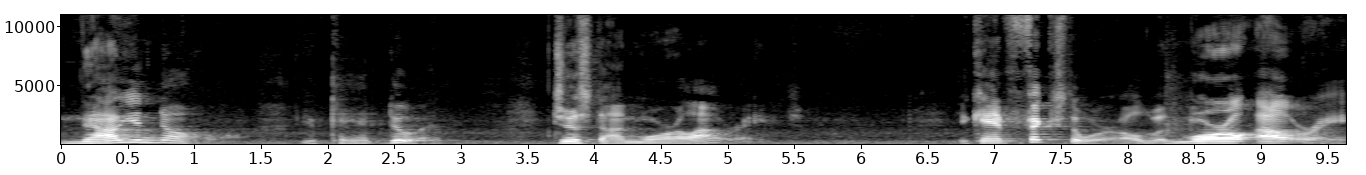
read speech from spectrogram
now you know you can't do it just on moral outrage. You can't fix the world with moral outrage.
